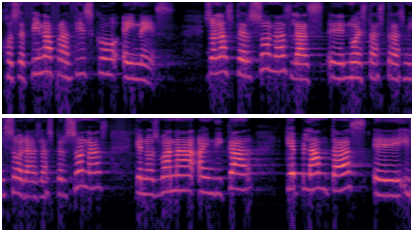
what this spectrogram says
Josefina, Francisco e Inés. Son las personas, eh, nuestras transmisoras, las personas que nos van a, indicar qué plantas eh,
